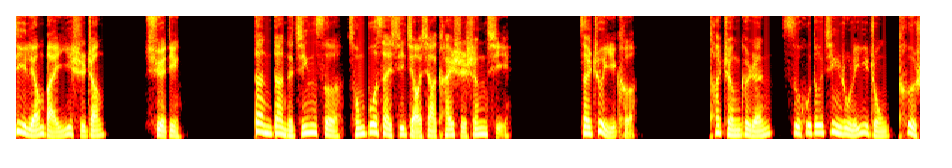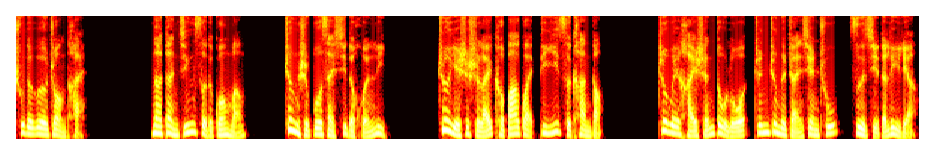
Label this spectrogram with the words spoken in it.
第两百一十章，确定。淡淡的金色从波塞西脚下开始升起，在这一刻，他整个人似乎都进入了一种特殊的恶状态。那淡金色的光芒，正是波塞西的魂力。这也是史莱克八怪第一次看到这位海神斗罗真正的展现出自己的力量。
